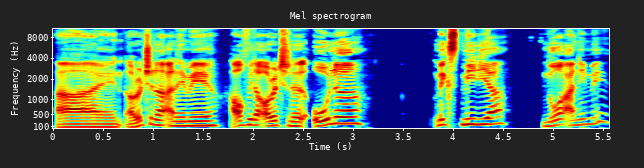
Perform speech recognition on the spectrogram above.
Ein Original-Anime, auch wieder Original ohne Mixed Media, nur Anime.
